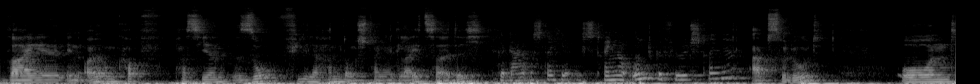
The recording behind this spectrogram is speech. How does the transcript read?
weil in eurem Kopf passieren so viele Handlungsstränge gleichzeitig. Gedankenstränge und Gefühlsstränge? Absolut. Und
